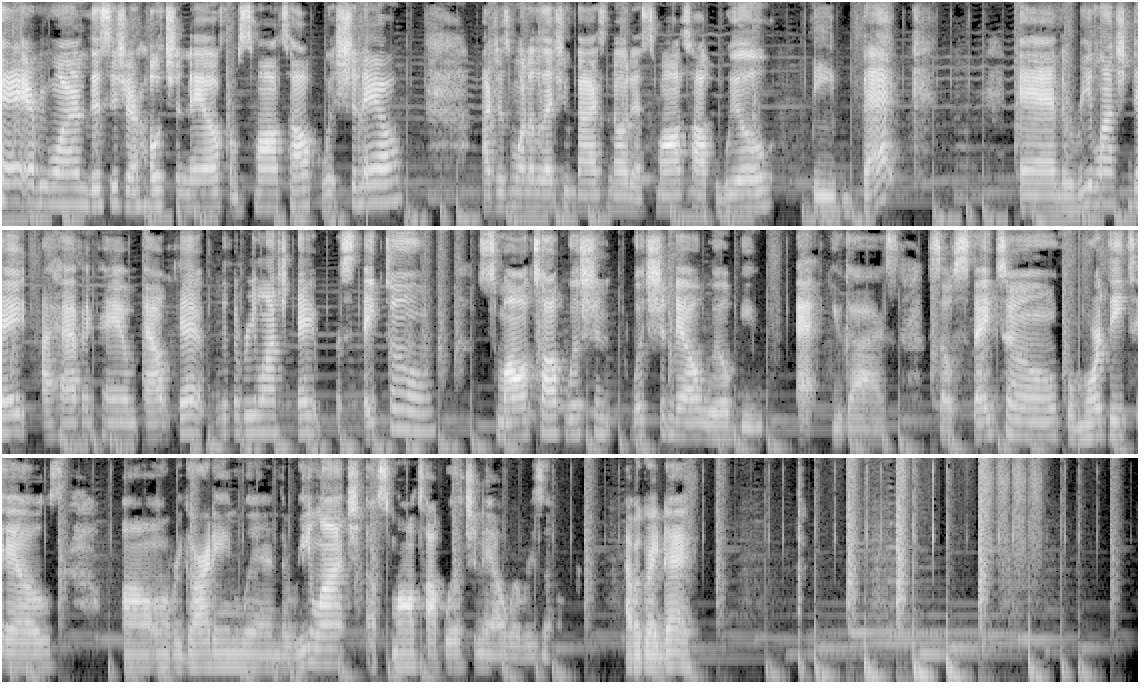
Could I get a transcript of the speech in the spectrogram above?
Hey everyone, this is your host Chanel from Small Talk with Chanel. I just want to let you guys know that Small Talk will be back. And the relaunch date, I haven't came out yet with the relaunch date, but stay tuned. Small Talk with, Ch- with Chanel will be back, you guys. So stay tuned for more details uh, regarding when the relaunch of Small Talk with Chanel will resume. Have a great day.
